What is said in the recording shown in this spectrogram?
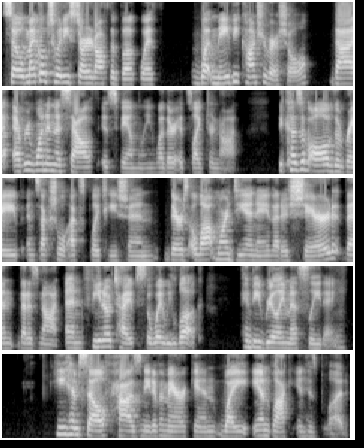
So Michael Twitty started off the book with what may be controversial, that everyone in the South is family, whether it's liked or not. Because of all of the rape and sexual exploitation, there's a lot more DNA that is shared than that is not. And phenotypes, the way we look, can be really misleading. He himself has Native American, white, and black in his blood.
